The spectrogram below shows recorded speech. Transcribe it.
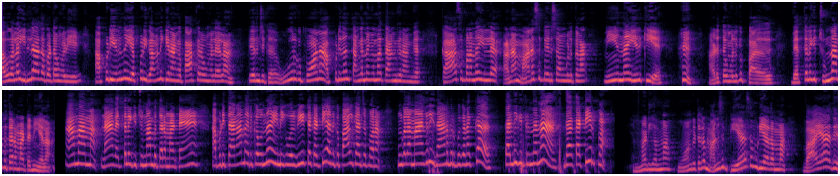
அவங்களாம் இல்லாதப்பட்டவங்கடி. அப்படி இருந்து எப்படி கவனிக்கிறாங்க பாக்குறவங்க எல்லாம் தெரிஞ்சுக்க. ஊருக்கு போனா அப்படிதான் தங்க தங்கமா தாங்குறாங்க. காசு பணம் தான் இல்ல. ஆனா மனசு பெருசு அவங்களுக்கெல்லாம் நீயும் தான் இருக்கியே. அடுத்தவங்களுக்கு ப வெத்தலைக்கு சுண்ணாம்பு தர மாட்டே நீ எல்லாம். ஆமா ஆமா நான் வெத்தலைக்கு சுண்ணாம்பு தர மாட்டேன். அப்படி தராம இருக்கவும் தான் இன்னைக்கு ஒரு வீட்டை கட்டி அதுக்கு பால் காய்ச்ச போறேன். உங்களை மாதிரி தான பிறப்பு கணக்க தள்ளிக்கிட்டு இருந்தேன்னா இந்த கட்டியிருப்போம் எம்மாடி அம்மா உங்ககிட்ட மனுஷன் பேச முடியாதம்மா. வாயாது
